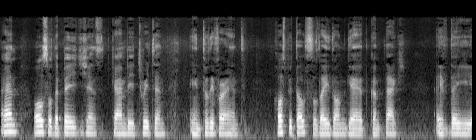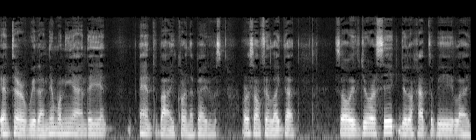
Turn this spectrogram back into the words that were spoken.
and also the patients can be treated in two different hospitals so they don't get contact if they enter with a pneumonia and they end by coronavirus or something like that. So if you are sick, you don't have to be like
